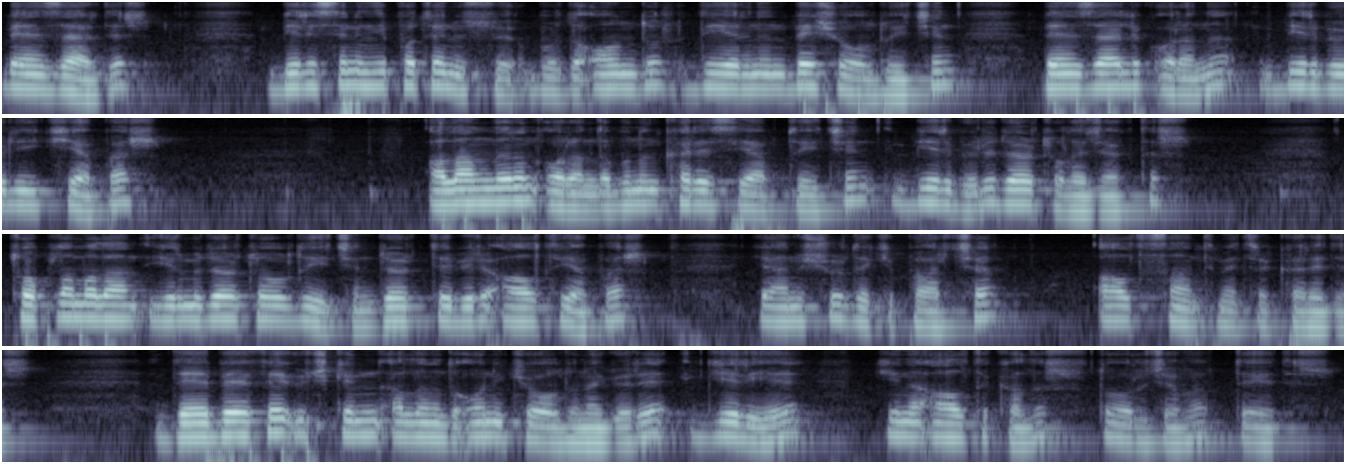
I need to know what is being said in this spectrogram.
benzerdir. Birisinin hipotenüsü burada 10'dur. Diğerinin 5 olduğu için benzerlik oranı 1 bölü 2 yapar. Alanların oranı da bunun karesi yaptığı için 1 bölü 4 olacaktır. Toplam alan 24 olduğu için 4'te 1'i 6 yapar. Yani şuradaki parça 6 santimetre karedir. DBF üçgenin alanı da 12 olduğuna göre geriye yine 6 kalır. Doğru cevap D'dir.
